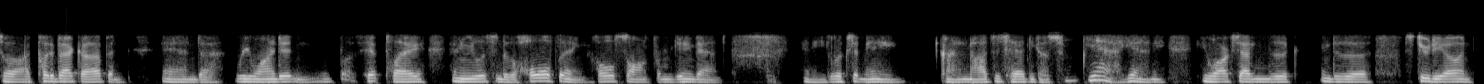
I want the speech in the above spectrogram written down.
so I put it back up and and uh, rewind it and hit play, and we listened to the whole thing, whole song from beginning to end and he looks at me and he kind of nods his head. And he goes, "Yeah, yeah." And he he walks out into the into the studio and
